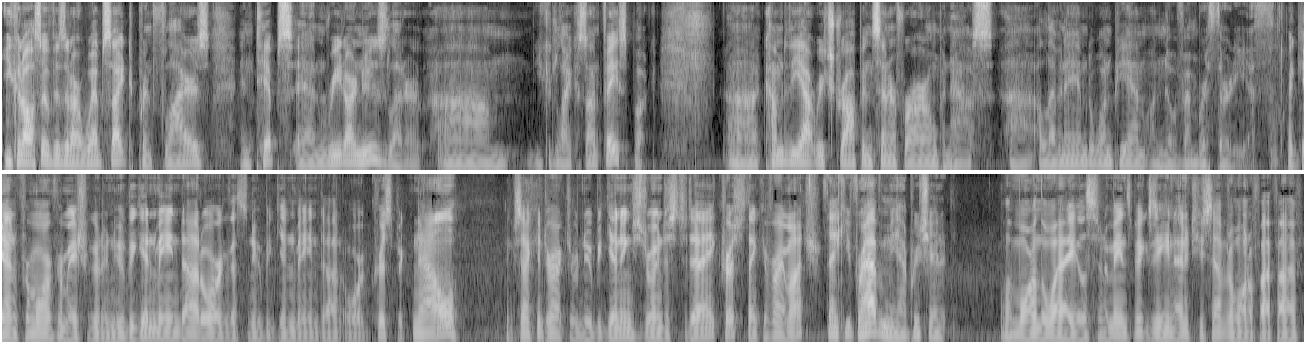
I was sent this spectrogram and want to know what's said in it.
You could also visit our website to print flyers and tips and read our newsletter. Um, you could like us on Facebook. Uh, come to the Outreach Drop In Center for our open house, uh, 11 a.m. to 1 p.m. on November 30th. Again, for more information, go to newbeginmaine.org. That's newbeginmaine.org. Chris Bicknell, Executive Director of New Beginnings, joined us today. Chris, thank you very much. Thank you for having me. I appreciate it. We'll have more on the way. You listen to Maine's Big Z, 927 and 1055.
